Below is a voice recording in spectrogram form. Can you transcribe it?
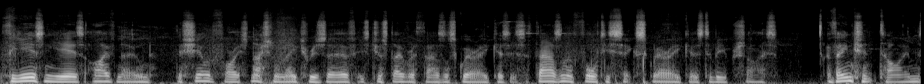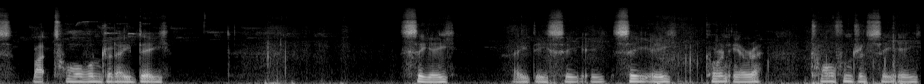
For years and years, I've known the Sherwood Forest National Nature Reserve is just over a thousand square acres. It's 1,046 square acres to be precise. Of ancient times, about 1200 AD, CE, AD CE, CE, current era, 1200 CE,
